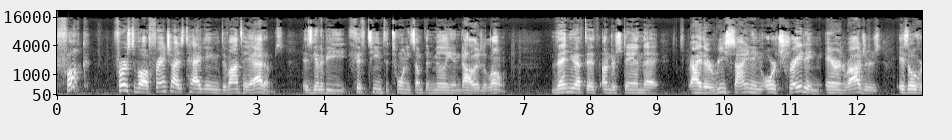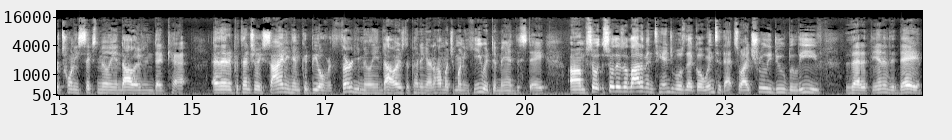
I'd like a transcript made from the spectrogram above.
fuck. First of all, franchise tagging Davante Adams is going to be 15 to 20 something million dollars alone. Then you have to understand that either re-signing or trading Aaron Rodgers is over 26 million dollars in dead cap. And then potentially signing him could be over $30 million, depending on how much money he would demand to stay. Um, so, so there's a lot of intangibles that go into that. So I truly do believe that at the end of the day,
